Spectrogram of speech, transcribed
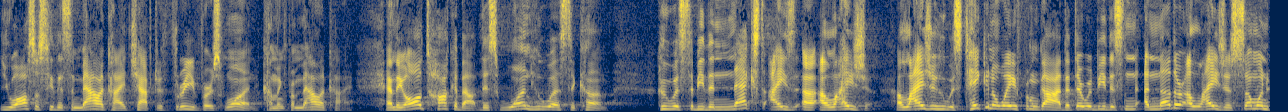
You also see this in Malachi chapter 3, verse 1, coming from Malachi. And they all talk about this one who was to come, who was to be the next uh, Elijah. Elijah who was taken away from God, that there would be this another Elijah, someone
